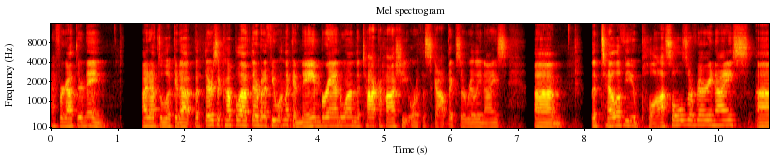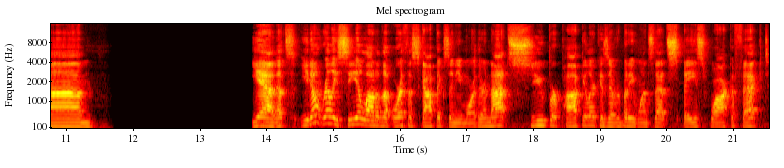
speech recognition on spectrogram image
I forgot their name. I'd have to look it up. But there's a couple out there. But if you want like a name brand one, the Takahashi orthoscopics are really nice. Um, the Televue Plössls are very nice. Um, yeah, that's you don't really see a lot of the orthoscopics anymore. They're not super popular because everybody wants that spacewalk effect.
